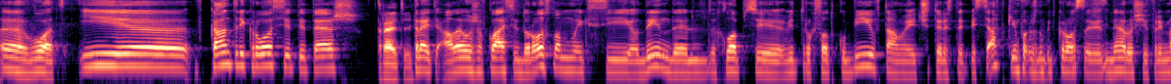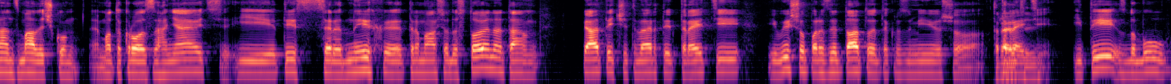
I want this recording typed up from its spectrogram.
Е, вот. І в кантрі кросі ти теж. Третій. Третє, але вже в класі дорослому XC1, де хлопці від 300 кубів, там і 450 можуть бути кросові. Неруші, фрімян з маличку е, мотокрос заганяють, і ти серед них е, тримався достойно, там п'ятий, четвертий, третій, і вийшов по результату, я так розумію, що Третій. третій. І ти здобув,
